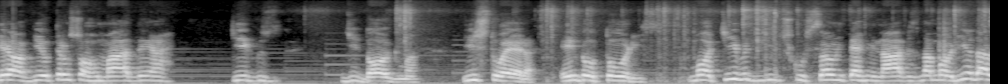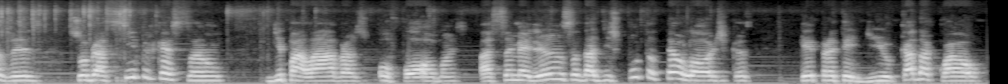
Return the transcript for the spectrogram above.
que haviam transformado em artigos de dogma, isto era, em doutores, motivo de discussão intermináveis, na maioria das vezes, sobre a simples questão de palavras ou formas, a semelhança das disputas teológicas que pretendiam cada qual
